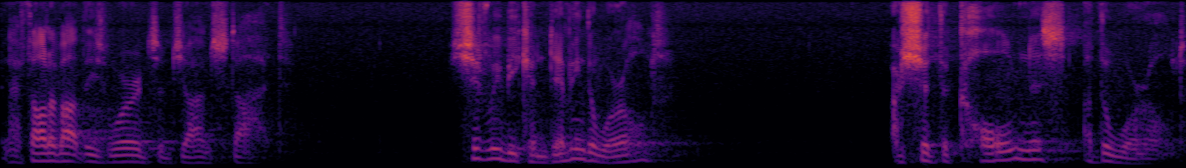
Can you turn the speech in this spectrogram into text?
And I thought about these words of John Stott. Should we be condemning the world? Or should the coldness of the world,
